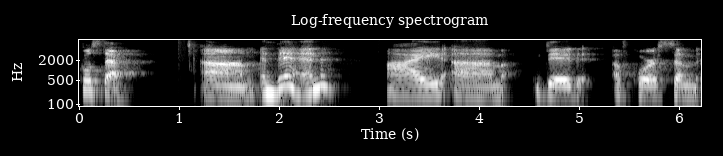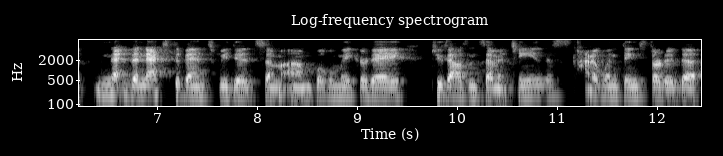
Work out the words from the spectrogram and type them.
cool stuff. Um, and then i um, did of course, some ne- the next events we did some um, Global Maker Day 2017. This is kind of when things started to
